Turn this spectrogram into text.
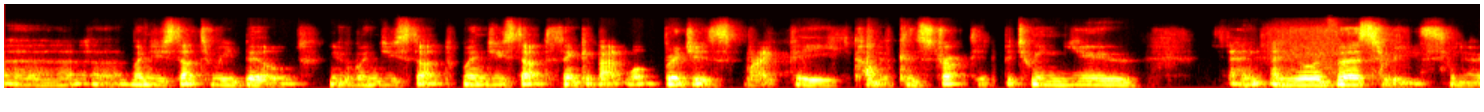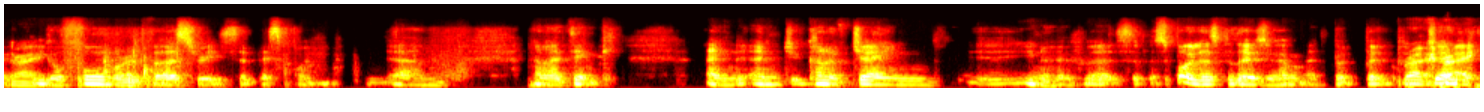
uh, uh, when you start to rebuild you know when do you start when do you start to think about what bridges might be kind of constructed between you and, and your adversaries you know right. your former adversaries at this point um, and i think and and kind of jane you know uh, spoilers for those who haven't read but but, but right, jane,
